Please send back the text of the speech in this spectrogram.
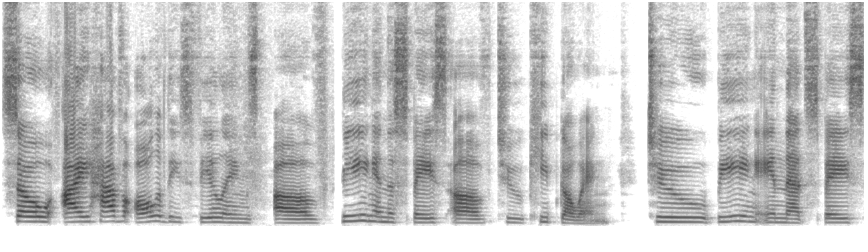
So I have all of these feelings of being in the space of to keep going, to being in that space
